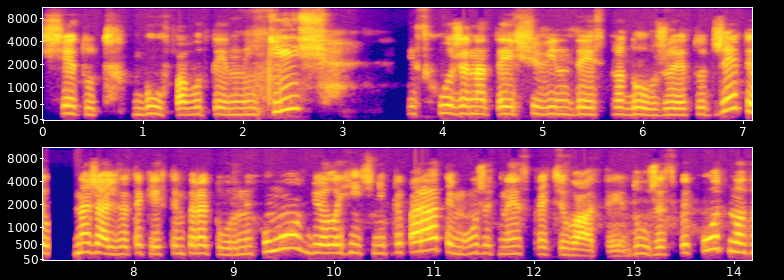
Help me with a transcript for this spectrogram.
ще тут був павутинний кліщ, і схоже на те, що він десь продовжує тут жити. На жаль, за таких температурних умов біологічні препарати можуть не спрацювати. Дуже спекотно,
